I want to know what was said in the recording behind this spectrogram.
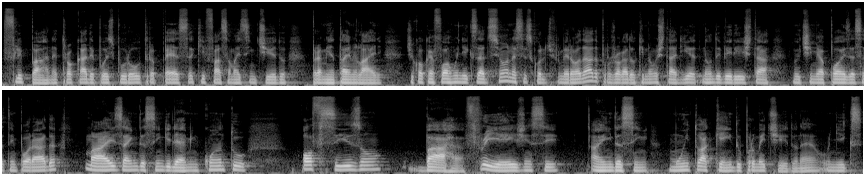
flipar, né? trocar depois por outra peça que faça mais sentido para minha timeline. De qualquer forma, o Knicks adiciona essa escolha de primeira rodada para um jogador que não estaria, não deveria estar no time após essa temporada, mas ainda assim, Guilherme, enquanto off-season barra free agency, ainda assim muito aquém do prometido, né? O Knicks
